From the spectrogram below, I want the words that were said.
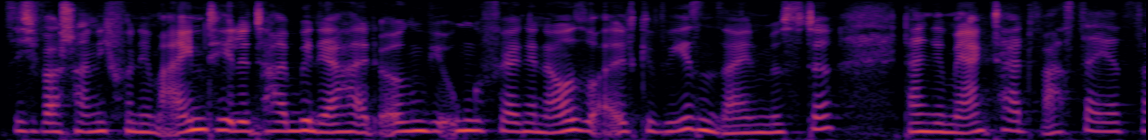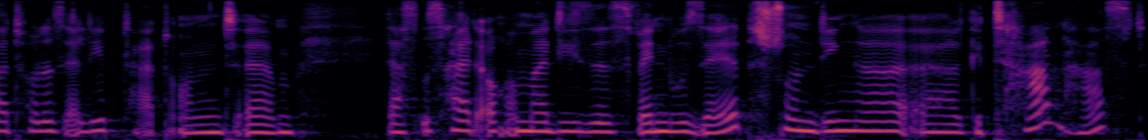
sich wahrscheinlich von dem einen Teletubby, der halt irgendwie ungefähr genauso alt gewesen sein müsste, dann gemerkt hat, was der jetzt da Tolles erlebt hat. Und ähm, das ist halt auch immer dieses, wenn du selbst schon Dinge äh, getan hast,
